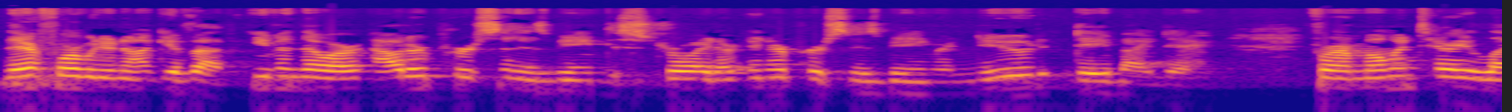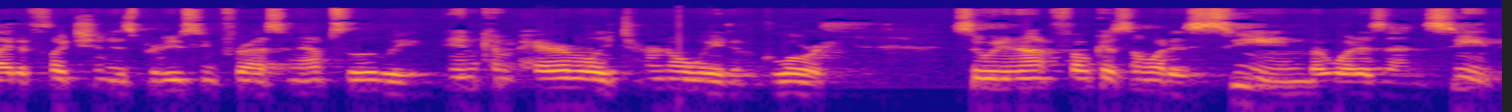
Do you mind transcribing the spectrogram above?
Therefore, we do not give up. Even though our outer person is being destroyed, our inner person is being renewed day by day. For our momentary light affliction is producing for us an absolutely incomparable eternal weight of glory. So we do not focus on what is seen, but what is unseen.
